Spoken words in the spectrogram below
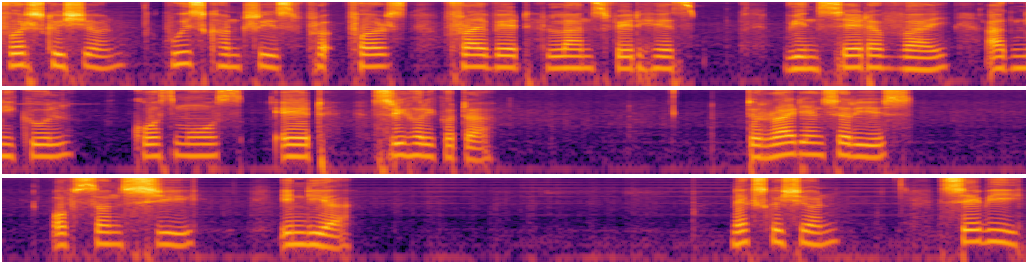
First question Which country's fr first private launch pad has been set up by Agnikul Cosmos at Sriharikota? The right answer is option C India. Next question SEBI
